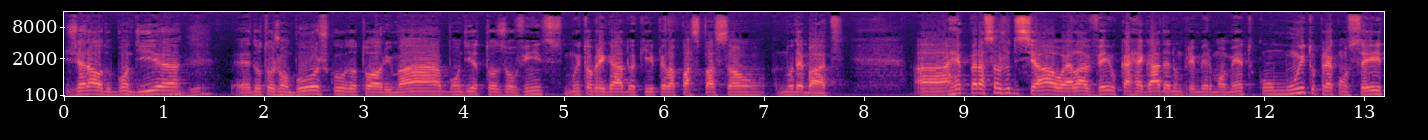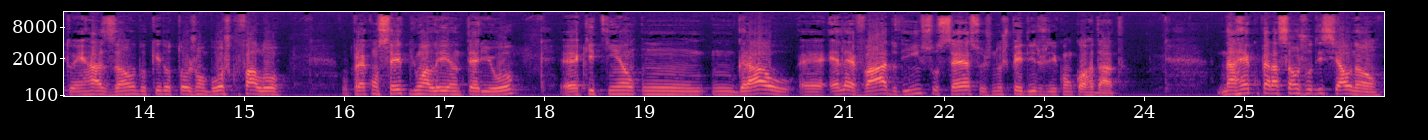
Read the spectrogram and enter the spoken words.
Geraldo, bom dia. Bom dia. É, doutor João Bosco, doutor Aurimar, bom dia a todos os ouvintes. Muito obrigado aqui pela participação no debate. A recuperação judicial, ela veio carregada num primeiro momento com muito preconceito em razão do que doutor João Bosco falou o preconceito de uma lei anterior é, que tinha um, um grau é, elevado de insucessos nos pedidos de concordata. Na recuperação judicial, não.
